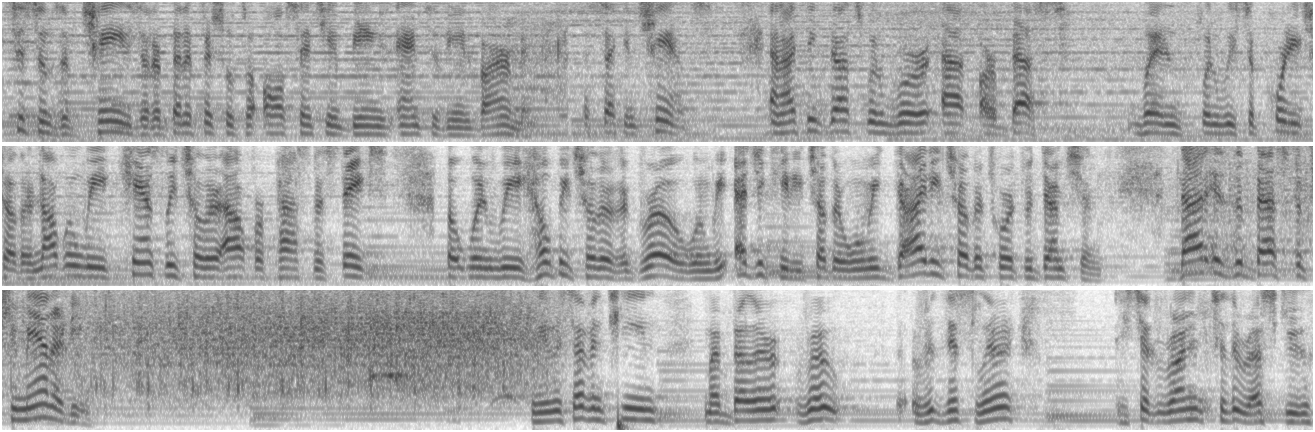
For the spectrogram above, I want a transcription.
systems of change that are beneficial to all sentient beings and to the environment. A second chance. And I think that's when we're at our best when, when we support each other, not when we cancel each other out for past mistakes, but when we help each other to grow, when we educate each other, when we guide each other towards redemption. That is the best of humanity. When he was 17, my brother wrote this lyric. He said, Run to the rescue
